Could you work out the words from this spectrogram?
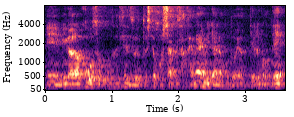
えー、身柄拘束をですねずっとして保釈させないみたいなことをやってるので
